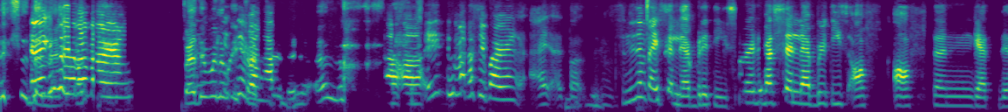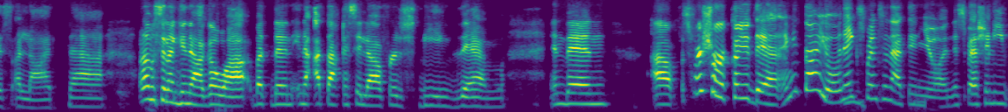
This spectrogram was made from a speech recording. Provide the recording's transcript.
Eh, Sandali. kasi diba parang, Pwede mo lang mga- yun eh. Ano? Oo. Eh, di ba kasi parang, ay, ito, hindi naman tayo celebrities. Pero di ba celebrities of, often get this a lot na wala mo silang ginagawa, but then inaatake sila for just being them. And then, uh, for sure, kayo din. I mean, tayo, na-experience na natin yon especially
